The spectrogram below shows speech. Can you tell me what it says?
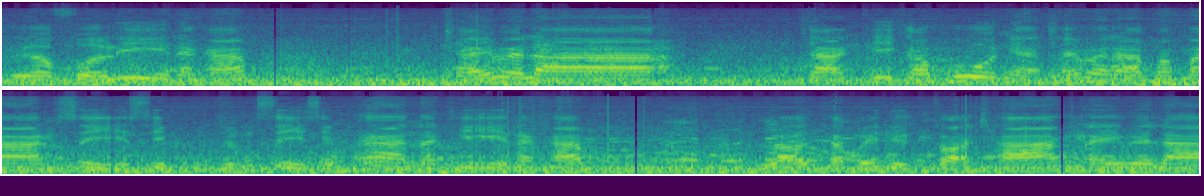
เรือเฟอร์รี่นะครับ ใช้เวลาจากที่เขาพูดเนี่ยใช้เวลาประมาณ 40ถึง45 นาทีนะครับ เราจะไปถึงเกาะช้างในเวลา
